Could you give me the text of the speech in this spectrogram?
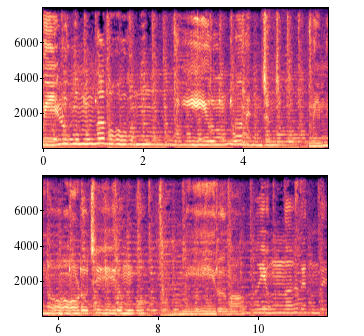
നീളുന്ന നോവും നീറുന്ന നെഞ്ചും നിന്നോടു ചേരുമ്പോൾ കണ്ണീരുമായുന്നതെന്തേ?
